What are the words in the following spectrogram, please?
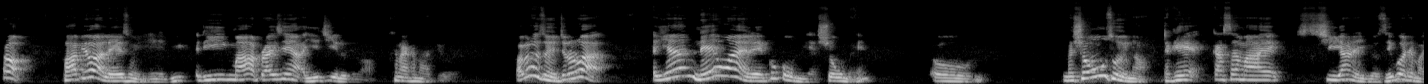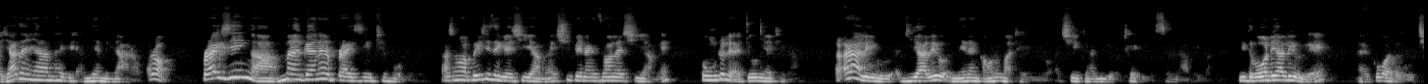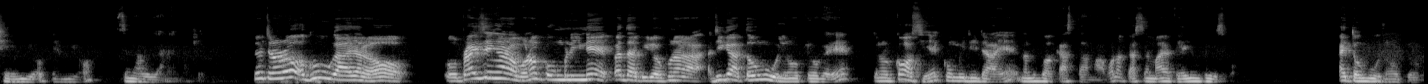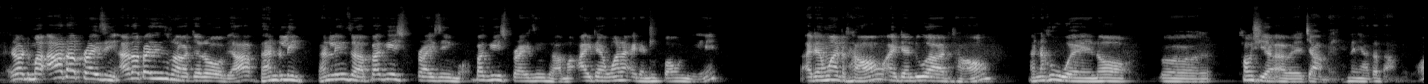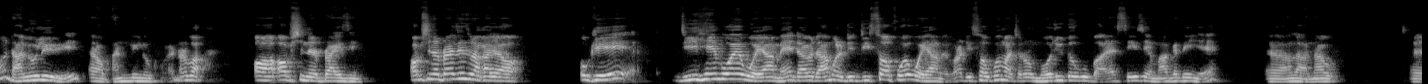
အဲ့တော့ဘာပြောရလဲဆိုရင်ဒီဒီမှာ pricing ကအရေးကြီးတယ်လို့ကျွန်တော်ခဏခဏပြောတယ်ဘာဖြစ်လို့ဆိုရင်ကျွန်တော်တို့ကအရန်နဲဝါရလေကိုယ့်ကုမ္ပဏီကရှုံးမယ်ဟို မရှုံးဘူးဆိုရင်တော့တကယ် customer ရဲ့ရှီရနေပြီးဈေးကွက်ထဲမှာရတဲ့ရတဲ့နိုင်တဲ့အမြတ်မရတော့အဲ့တော့ pricing ကမှန်ကန်တဲ့ pricing ဖြစ်ဖို့ customer page စိတ်လည်းရှိရမယ်ရှိပြနိုင်စွမ်းလည်းရှိရမယ်ပုံတက်လည်းအကျိုးမြတ်ဖြစ်တာအဲ့ဒါလေးကိုဒီဟာလေးကိုအမြဲတမ်းခေါင်းထဲမှာထည့်ပြီးတော့အခြေခံပြီးတော့ထည့်ပြီးစဉ်းစားပေးပါဒီသဘောတရားလေးကိုလည်းအဲကိုယ့်ဘာသာကိုချိန်ပြီးတော့ပြန်ပြီးတော့စဉ်းစားလို့ရနိုင်မှာဖြစ်တယ်ကျွန်တော်တို့အခုကကြတော့ဟို pricing ကတော့ဗောနော် company နဲ့ပတ်သက်ပြီးတော့ခုနကအဓိကသုံးခုကိုကျွန်တော်ပြောခဲ့တယ် ကျွန်တော် cost ရယ် competitor ရယ်နောက်တစ်ခုက customer ဗောနော် customer ရဲ့ value base ပေါ့အဲ့သုံးခုကိုကျွန်တော်ပြောခဲ့အဲ့တော့ဒီမှာ other pricing other pricing ဆိုတာကကြတော့ဗျာ bundling bundling ဆိုတာ package pricing ပေါ့ package pricing ဆိုတာမှာ item 1နဲ့ item 2ပေါင်းယူရင် item 1 1000 item 2က1000အနှစ်ခုဝယ်ရင်တော့1800ပဲကြမယ်200တက်တာမယ်ပေါ့နော်ဒါမျိုးလေးတွေအဲ့တော့ bundling လို့ခေါ်တယ်နောက်တစ်ခုက optional pricing optional pricing ဆိုတာကကြောင့် okay ဒီ him ပွဲဝယ်ရမယ်ဒါဒါမှမဟုတ်ဒီဒီ software ဝယ်ရမယ်ပေါ့နော်ဒီ software မှာကျွန်တော်တို့ module သုံးခုပါတယ် sales and marketing ရယ်အဲဟာလာနောက်အဲ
